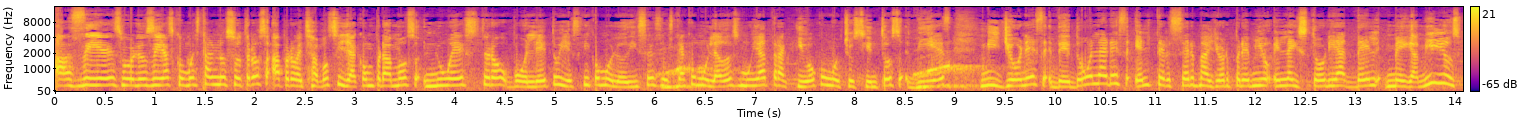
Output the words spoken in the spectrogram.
Así es, buenos días, ¿cómo están nosotros? Aprovechamos y ya compramos nuestro boleto y es que como lo dices, este acumulado es muy atractivo con 810 millones de dólares, el tercer mayor premio en la historia del Mega Millions.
